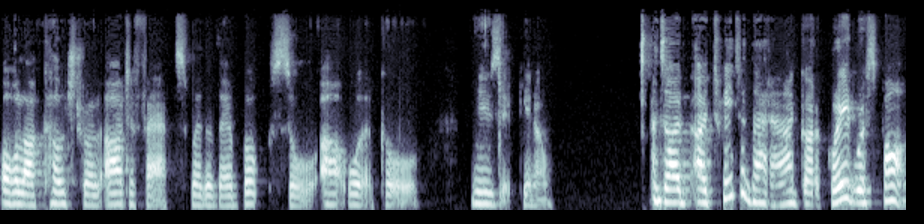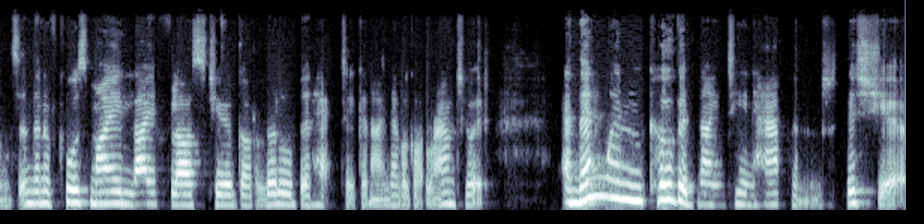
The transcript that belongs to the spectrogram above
all our cultural artifacts, whether they're books or artwork or music, you know. And so I, I, tweeted that and I got a great response. And then, of course, my life last year got a little bit hectic and I never got around to it. And then when COVID 19 happened this year,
